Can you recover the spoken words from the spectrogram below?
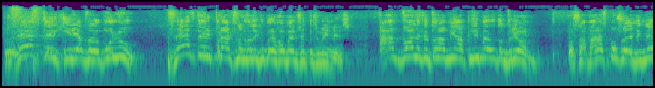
Δεύτερη κυρία Αυτοδοπούλου, δεύτερη πράξη του μεθοδικού περιεχομένου σε τρεις μήνες. Αν βάλετε τώρα μία απλή μέθοδο των τριών, ο Σαμαράς πόσο έμεινε,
